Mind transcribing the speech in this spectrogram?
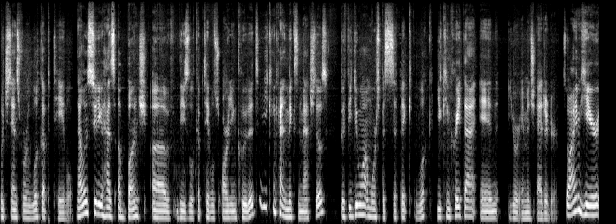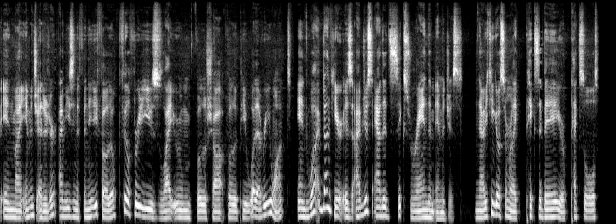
which stands for lookup table. Now, Lens Studio has a bunch of these lookup tables already included. You can kind of mix and match those. But if you do want a more specific look, you can create that in your image editor. So I'm here in my image editor. I'm using Affinity Photo. Feel free to use Lightroom, Photoshop, Photopea, whatever you want. And what I've done here is I've just added six random images. Now you can go somewhere like Pixabay or Pexels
